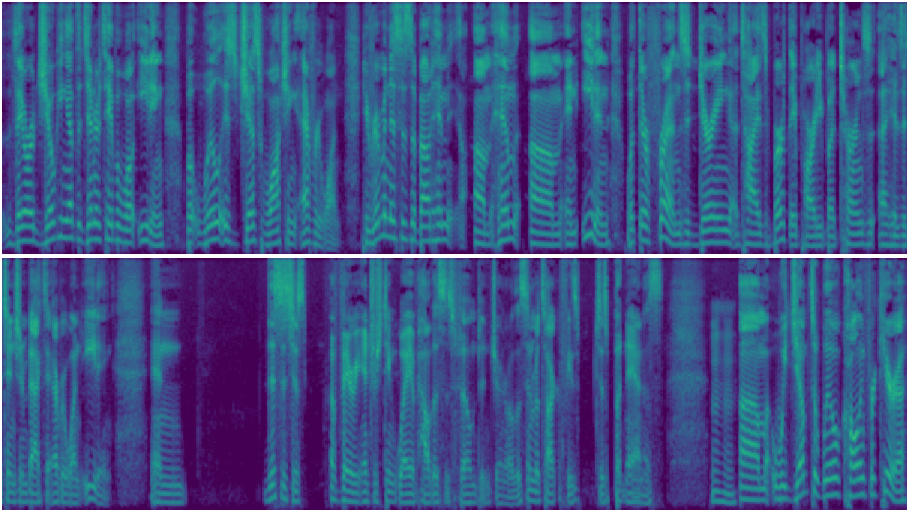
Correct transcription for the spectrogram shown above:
they are joking at the dinner table while eating, but Will is just watching everyone. He reminisces about him, um, him, um, and Eden with their friends during Ty's birthday party, but turns uh, his attention back to everyone eating. And this is just a very interesting way of how this is filmed in general. The cinematography is just bananas. Um, we jump to Will calling for Kira,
